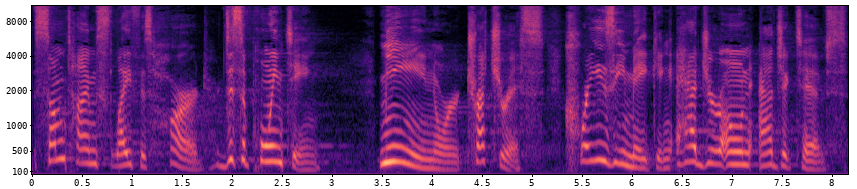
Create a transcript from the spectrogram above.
sometimes life is hard, disappointing, mean, or treacherous, crazy making, add your own adjectives,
